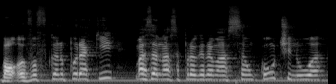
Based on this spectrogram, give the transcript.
Bom, eu vou ficando por aqui, mas a nossa programação continua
